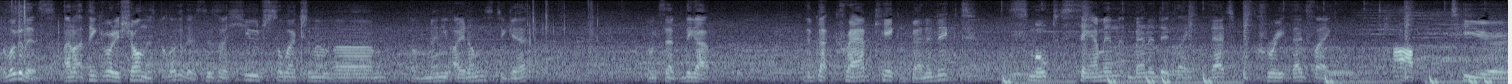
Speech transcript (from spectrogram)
But look at this. I, don't, I think you've already shown this, but look at this. There's a huge selection of, um, of menu items to get. Like I said, they got they've got crab cake Benedict, smoked salmon Benedict. Like that's great. That's like top tier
